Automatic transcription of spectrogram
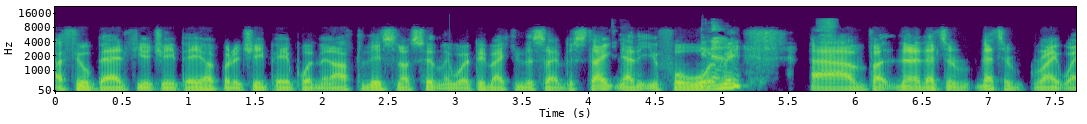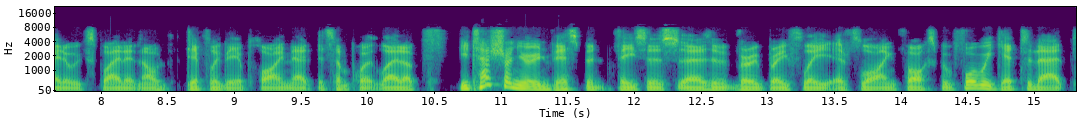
I, feel bad for your GP. I've got a GP appointment after this, and I certainly won't be making the same mistake now that you've forewarned yeah. me. Um, but no, that's a that's a great way to explain it, and I'll definitely be applying that at some point later. You touched on your investment thesis uh, very briefly at Flying Fox. But before we get to that,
